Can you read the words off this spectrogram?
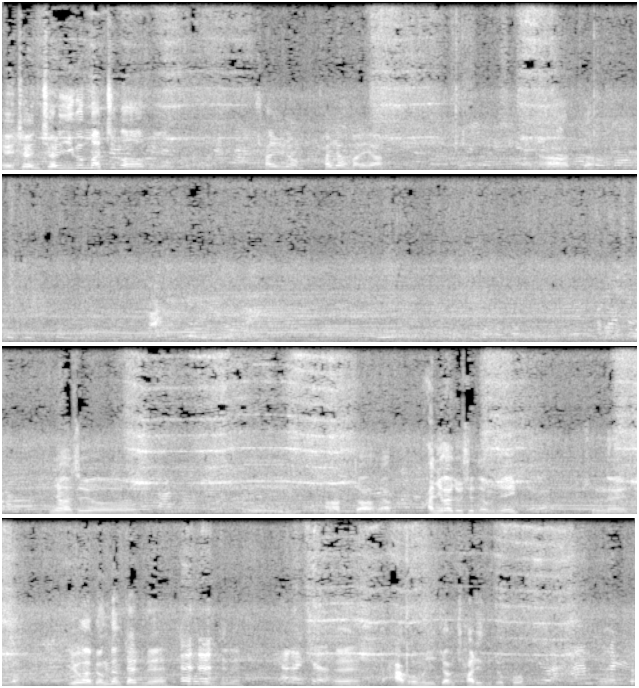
예, 전, 전 이것만 찍어, 어머니. 촬영, 촬영만 해야. 아따. 안녕하세요. 아따, 야, 많이 가져오셨네, 어머니. 좋네, 여기가. 여기가 명당짜리네. 소고전지네. 향하죠. 예, 딱 어머니 장 자리도 좋고. 안 팔려.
